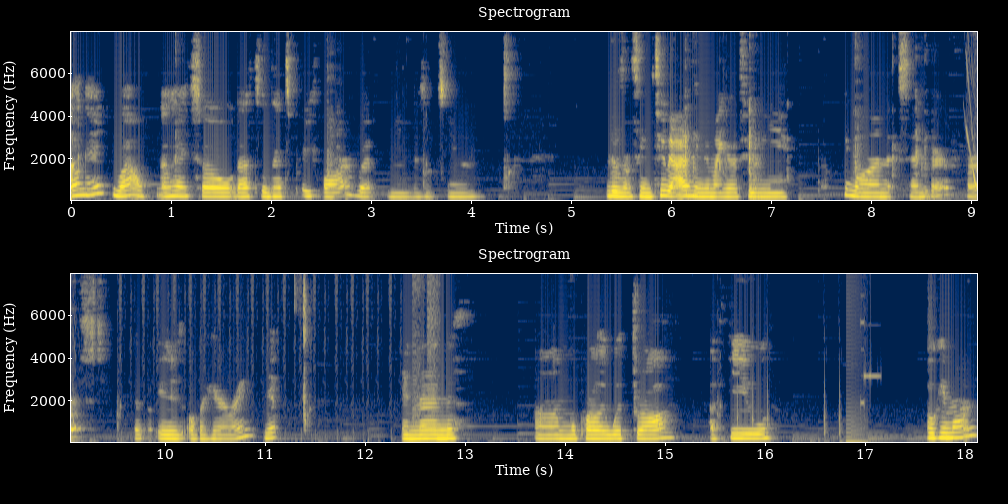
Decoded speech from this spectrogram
Okay, wow. Okay, so that's that's pretty far, but it doesn't seem it doesn't seem too bad. I think we might go to the Pokemon Center first. It is over here, right? Yep. And then um, we'll probably withdraw a few Pokemon.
